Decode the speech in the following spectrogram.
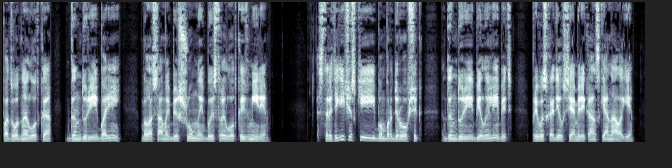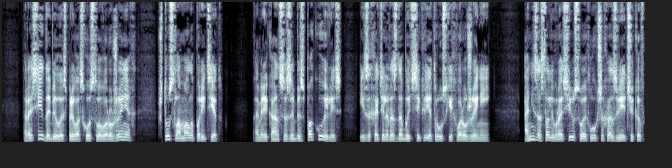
Подводная лодка Дендурей-Борей была самой бесшумной и быстрой лодкой в мире. Стратегический бомбардировщик Дендурей Белый Лебедь превосходил все американские аналоги. Россия добилась превосходства в вооружениях, что сломало паритет. Американцы забеспокоились и захотели раздобыть секрет русских вооружений они заслали в Россию своих лучших разведчиков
